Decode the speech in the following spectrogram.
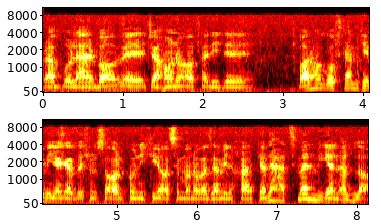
رب الارباب جهان آفریده. بارها گفتم که میگه اگر ازشون سوال کنی که آسمان و زمین خلق کرده حتما میگن الله.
